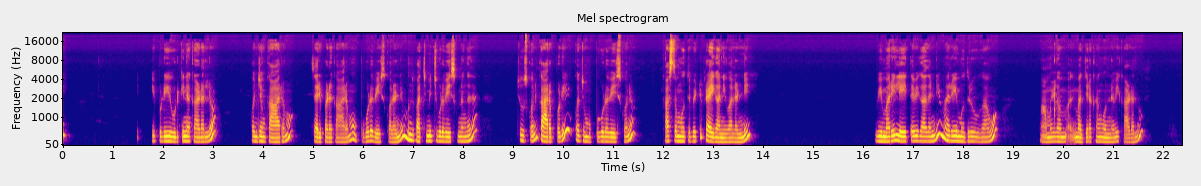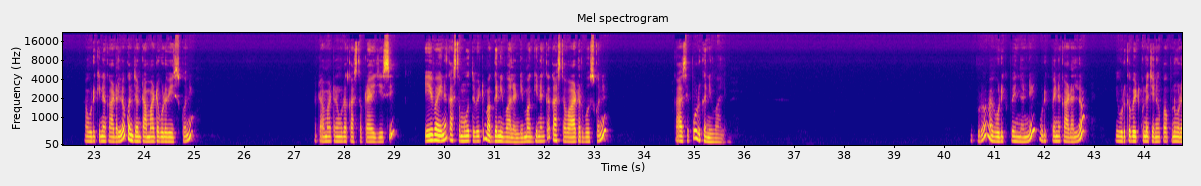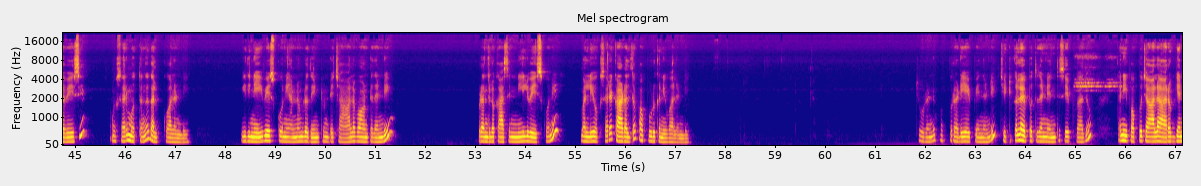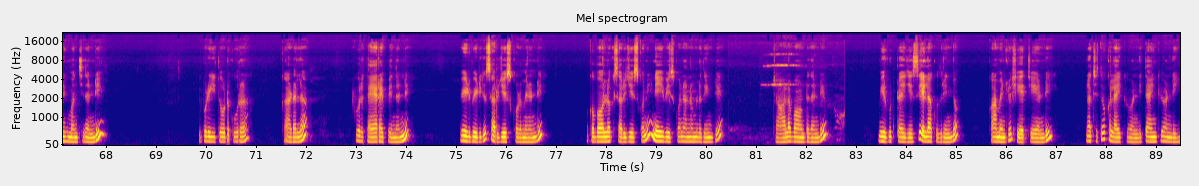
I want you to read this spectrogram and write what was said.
ఇప్పుడు ఈ ఉడికిన కాడల్లో కొంచెం కారము సరిపడ కారం ఉప్పు కూడా వేసుకోవాలండి. ముందు పచ్చిమిర్చి కూడా వేసుకున్నాం కదా చూసుకొని కారపొడి కొంచెం ఉప్పు కూడా వేసుకొని కాస్త మూత పెట్టి ఫ్రై కానివ్వాలండి. ఇవి మరీ లేతవి కాదండి మరీ ముదురుగావు మామూలుగా మధ్య రకంగా ఉన్నవి కాడలు. ఉడికిన కాడల్లో కొంచెం టమాటా కూడా వేసుకొని టమాటాను కూడా కాస్త ఫ్రై చేసి ఏవైనా కాస్త మూత పెట్టి మగ్గనివ్వాలండి. మగ్గినాక కాస్త వాటర్ పోసుకొని కాసేపు ఉడకనివ్వాలి. ఇప్పుడు అవి ఉడికిపోయిందండి. ఉడికిపోయిన కాడల్లో ఈ ఉడకబెట్టుకున్న శనగపప్పును కూడా వేసి ఒకసారి మొత్తంగా కలుపుకోవాలండి. ఇది నెయ్యి వేసుకొని అన్నంలో తింటుంటే చాలా బాగుంటుందండి. ఇప్పుడు అందులో కాసిన నీళ్ళు వేసుకొని మళ్ళీ ఒకసారి కాడలతో పప్పు ఉడకనివ్వాలండి. చూడండి పప్పు రెడీ అయిపోయిందండి. చిటికలో అయిపోతుందండి ఎంతసేపు కాదు. కానీ ఈ పప్పు చాలా ఆరోగ్యానికి మంచిదండి. ఇప్పుడు ఈ తోటకూర కాడల కూర తయారైపోయిందండి. వేడివేడిగా సర్వ్ చేసుకోవడమేనండి. ఒక బౌల్లోకి సర్వ్ చేసుకొని నెయ్యి వేసుకొని అన్నంలో తింటే చాలా బాగుంటుందండి. మీరు కూడా ట్రై చేసి ఎలా కుదిరిందో కామెంట్లో షేర్ చేయండి. నచ్చితే ఒక లైక్ ఇవ్వండి. థ్యాంక్ యూ అండి.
